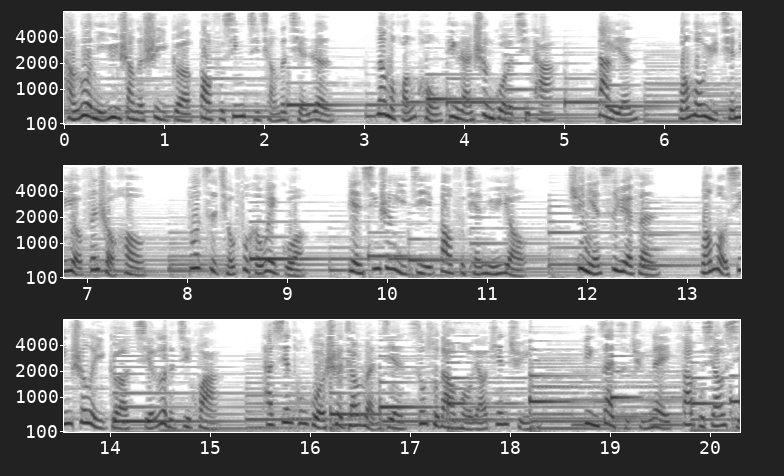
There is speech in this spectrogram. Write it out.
倘若你遇上的是一个报复心极强的前任，那么惶恐定然胜过了其他。大连王某与前女友分手后，多次求复合未果，便心生一计报复前女友。去年四月份，王某心生了一个邪恶的计划。他先通过社交软件搜索到某聊天群，并在此群内发布消息。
